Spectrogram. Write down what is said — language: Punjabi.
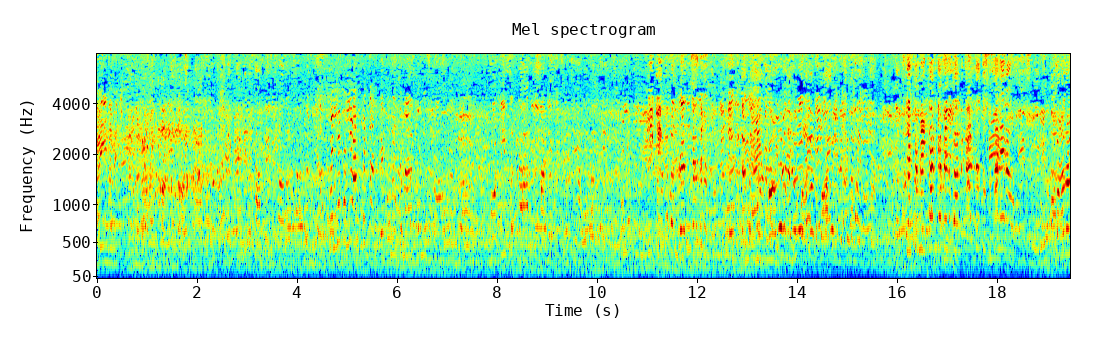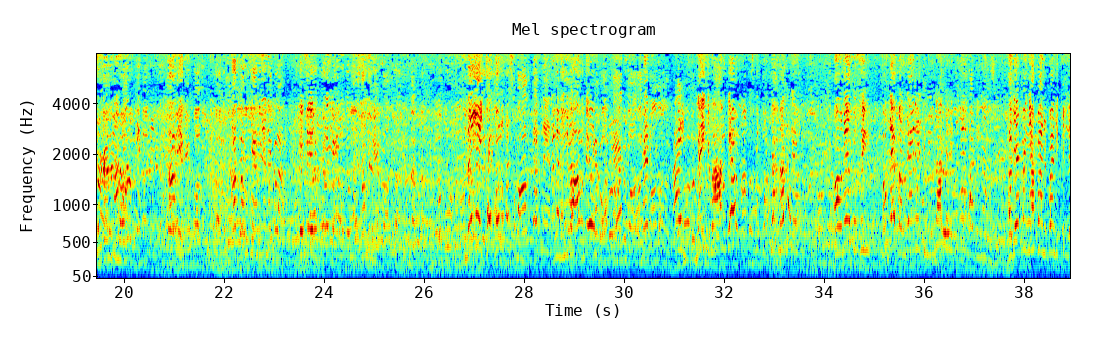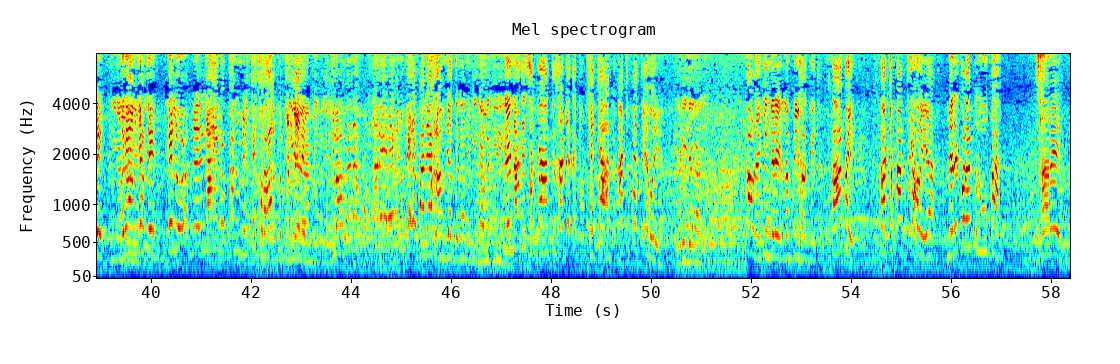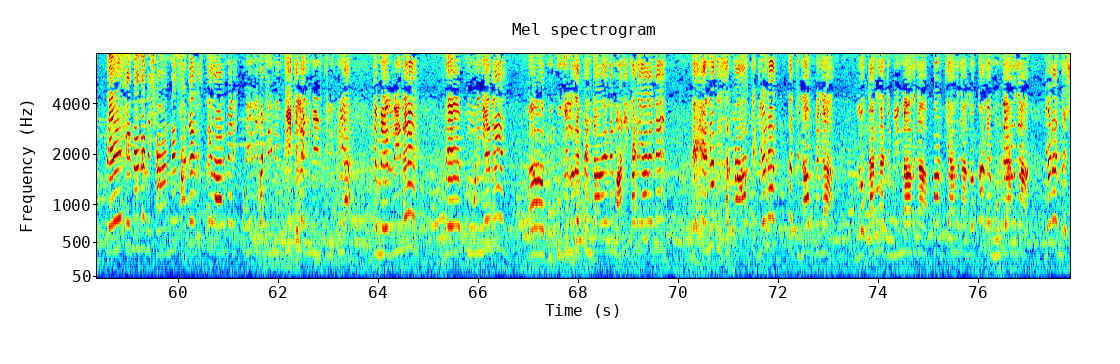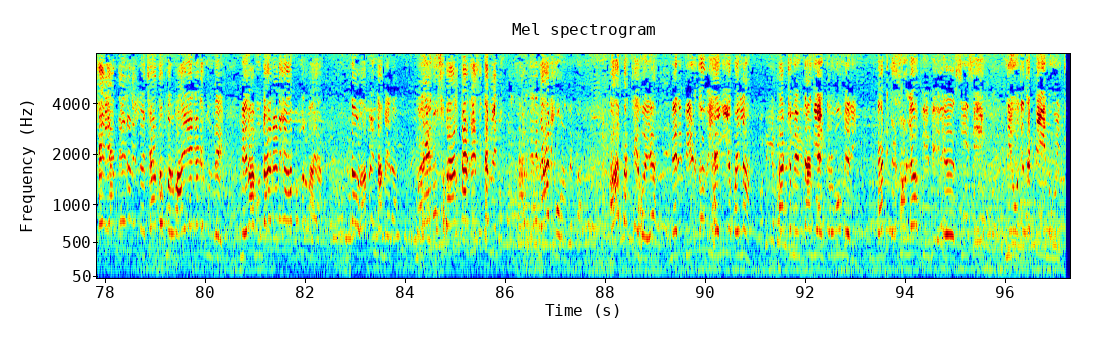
ਆਈ ਇਹਨਾਂ ਵਿੱਚ। ਕੱਲੇ ਕੱਲੇ ਅੱਗ ਲੱਗਾ ਇੱਕ ਮਿੰਟ ਮੈਂ ਤੁਹਾਨੂੰ ਸੁਣਾਉਂਦਾ ਫੋਟੀ ਸਰਕਾਰ ਸਾਡੇ ਤੇ ਸੋਚਿਆ ਕੱਲੇ ਕੱਲੇ ਇੱਕ ਇੱਕ ਬੰਦੇ ਦੀ ਗੱਲ ਕਰੂੰਗੀ ਮੇਰੀ ਗੱਲ ਇੱਕ ਮਿੰਟ ਕਰਕੇ ਮੈਨੂੰ ਗੱਲ ਕਰ ਦਿਓ ਤੁਸੀਂ ਖੜੇ ਰਹੋ। ਸਵੇਰੇ ਬਾਦਲ ਗੱਲ ਨਹੀਂ ਨਾਲ ਆ ਵੇਖ। ਆ ਬੱਚਿਆਂ ਦੀਆਂ ਨਕਲਾਂ ਤੇ ਮੇਰੇ ਕੋਲ ਜਾਣ ਦਾ ਮਸਲਾ ਨਹੀਂ। ਨਹੀਂ ਇੱਥੇ ਤੁਹਾਨੂੰ ਮੈਂ ਸਵਾਲ ਕਰਨੇ ਆ ਨਾ ਮੈਨੂੰ ਜਵਾਬ ਦੇ ਫਿਰ ਨਹੀਂ ਜਵਾਬ ਦਿਓ ਤੁਸੀਂ ਪੁੱਛਾਂ ਨਾ ਦਿਓ ਆਉਣੇ ਤੁਸੀਂ ਤੁਹਾਡੇ ਬੰਦਿਆਂ ਨੇ ਜ਼ਮੀਨਾਂ ਖਰੀਦੀਆਂ ਸਾਡੀਆਂ ਹਜੇ ਪਈਆਂ ਪੰਜ ਪੰਜ ਕਿੱਲੇ ਹਰਾਮ ਜਾਦੇ ਇਹ ਲੋਕ ਮਿਲਣਾ ਇਹ ਲੋਕਾਂ ਨੂੰ ਮਿਲ ਕੇ ਸਵਾਲ ਪੁੱਛਣਗੇ ਜਵਾਬ ਦੇਣਾ ਪੁੱਛਣਾ ਨੇ ਇਹ ਮੈਨੂੰ ਕਿਹੜਾ ਪਾਲਿਆ ਹਰਾਮ ਜਾਦੀਆਂ ਨੇ ਕੀ ਗੱਲ ਕੀ ਇਹਨਾਂ ਦੀ ਸਰਕਾਰ 'ਚ ਸਾਡੇ ਤੇ ਝੂਠੇ ਚਾਰ ਅੱਠ ਪਰਚੇ ਹੋਏ ਆ ਕਿਹੜੀ ਜਗ੍ਹਾ ਜੀ? ਭੌਲੇ ਕਿੰਗਰੇ ਲੰਬੀ ਹਲਕੇ ਚ। ਆ ਪਏ ਅੱਠ ਪਰਚੇ ਹੋਏ ਆ। ਮੇਰੇ ਕੋਲੇ ਪ੍ਰੂਫ ਆ। ਸਾਰੇ ਇਹਨਾਂ ਦੇ ਨਿਸ਼ਾਨ ਨੇ, ਸਾਡੇ ਰਿਸ਼ਤੇਦਾਰ ਮੇਰੀ ਕੁੜੀ ਦੀ ਵੱਡੀ ਨੇ 30 ਕਿੱਲੇ ਜ਼ਮੀਨ ਖਰੀਦੀ ਆ, ਚਮੇਲੀ ਨੇ ਤੇ ਪੂਣੀਏ ਨੇ ਗੁੱਗੂ ਗਿੱਲ ਦੇ ਪਿੰਡ ਵਾਲੇ ਨੇ, ਮਾਣੀ ਖੜੇ ਵਾਲੇ ਨੇ, ਤੇ ਇਹਨਾਂ ਦੀ ਸਰਕਾਰ 'ਚ ਜਿਹੜਾ ਧੱਜੀਆਂ ਉੱਡੀਆਂ, ਲੋਕਾਂ ਦੀਆਂ ਜ਼ਮੀਨਾਂ ਦੀਆਂ, ਪਰਚਿਆਂ ਦੀਆਂ, ਲੋਕਾਂ ਦੇ ਮੁੰਡਿਆਂ ਦੀਆਂ, ਜਿਹੜੇ ਨਸ਼ੇ ਲਿਆਂਦੇ, ਇਹਨਾਂ ਨੇ ਨਸ਼ਿਆਂ ਤੋਂ ਮਰਵਾਏ ਆ ਜਿਹੜੇ ਮੁੰਡੇ। ਮੇਰਾ ਮੁੰਡਾ ਇਹਨਾਂ ਨੇ ਆਪ ਮਰਵਾਇਆ ਧੌਲਾ ਪਿੰਡਾ ਮੇਰਾ ਮੈਂ ਇਹਨੂੰ ਸਵਾਲ ਕਰਨੇ ਸੀ ਤਾਂ ਮੈਨੂੰ ਪੁਲਿਸ ਵਾਲਿਆਂ ਨੇ ਨਾ ਨਹੀਂ ਹੋਣ ਦਿੱਤਾ ਆਹ ਪਰਚੇ ਹੋਏ ਆ। ਮੇਰੀ ਬੀੜ ਤੋਂ ਵੀ ਹੈਗੀ ਆ ਪਹਿਲਾਂ। 8 ਮਿੰਟਾਂ ਦੀ ਇੰਟਰਵਿਊ ਮੇਰੀ। ਕੱਢ ਕੇ ਸੁਣ ਲਿਓ ਫੀ ਸੀ ਸੀ ਨਿਊਜ਼ ਤੇ ਪੀ ਨਿਊਜ਼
